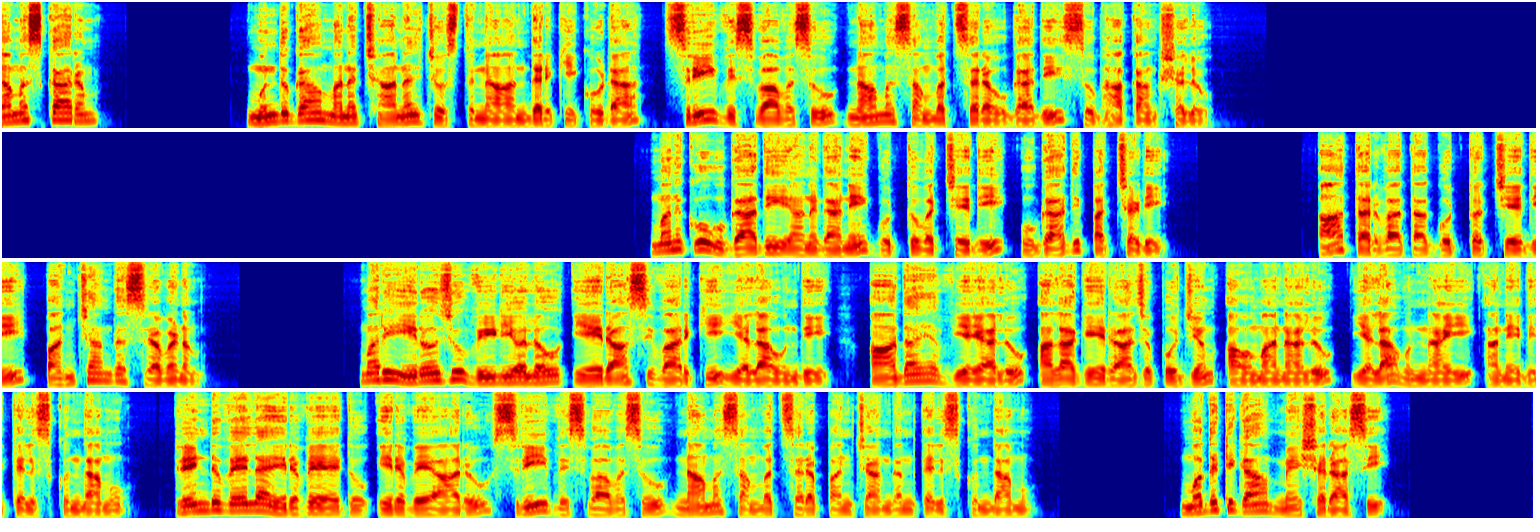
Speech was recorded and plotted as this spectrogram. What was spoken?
నమస్కారం. ముందుగా మన ఛానల్ చూస్తున్న అందరికీ కూడా శ్రీ విశ్వావసు నామ సంవత్సర ఉగాది శుభాకాంక్షలు. మనకు ఉగాది అనగానే గుర్తు వచ్చేది ఉగాది పచ్చడి. ఆ తర్వాత గుర్తొచ్చేది పంచాంగ శ్రవణం. మరి ఈరోజు వీడియోలో ఏ రాశి వారికి ఎలా ఉంది? ఆదాయ వ్యయాలు అలాగే రాజపూజ్యం అవమానాలు ఎలా ఉన్నాయి అనేది తెలుసుకుందాము. రెండు వేల ఇరవై ఐదు ఇరవై ఆరు శ్రీ విశ్వావసు నామ సంవత్సర పంచాంగం తెలుసుకుందాము. మొదటిగా మేషరాశి.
